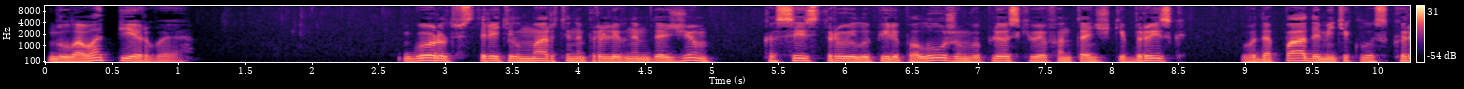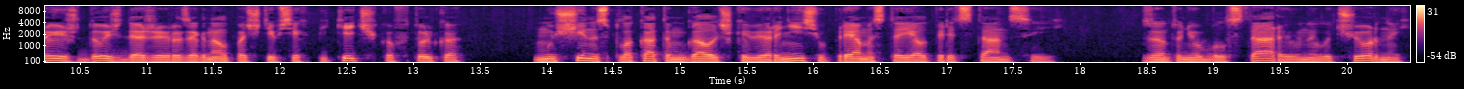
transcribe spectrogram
Глава первая. Город встретил Мартина проливным дождем. Косые струи лупили по лужам, выплескивая фонтанчики брызг. Водопадами текло с крыш, дождь даже разогнал почти всех пикетчиков. Только мужчина с плакатом «Галочка, вернись» упрямо стоял перед станцией. Зонт у него был старый, уныло-черный,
